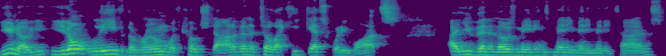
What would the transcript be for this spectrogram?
you know, you, you don't leave the room with Coach Donovan until like he gets what he wants. Uh, you've been in those meetings many, many, many times.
